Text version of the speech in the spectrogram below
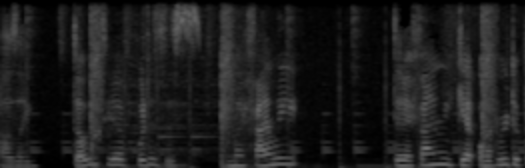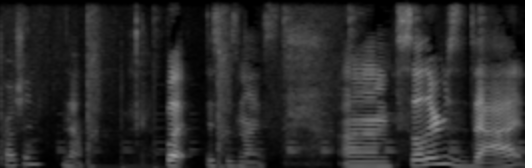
I was like, WTF, what is this? Am I finally, did I finally get over depression? No. But this was nice. Um, so there's that.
